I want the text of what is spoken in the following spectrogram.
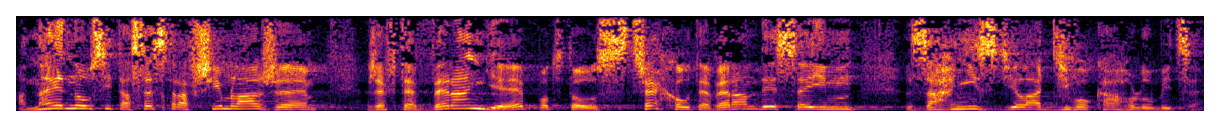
A najednou si ta sestra všimla, že, že v té verandě, pod tou střechou té verandy se jim zahnízdila divoká holubice.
